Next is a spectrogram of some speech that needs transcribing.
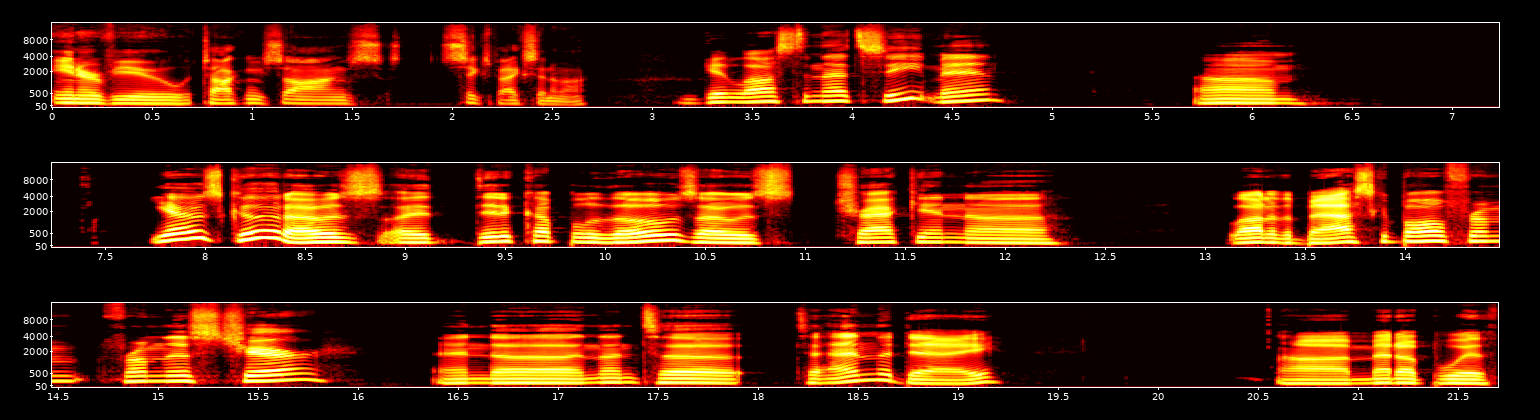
interview, talking songs, six pack cinema. Get lost in that seat, man. Um Yeah, it was good. I was I did a couple of those. I was tracking uh a lot of the basketball from from this chair. And uh and then to to end the day, uh met up with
